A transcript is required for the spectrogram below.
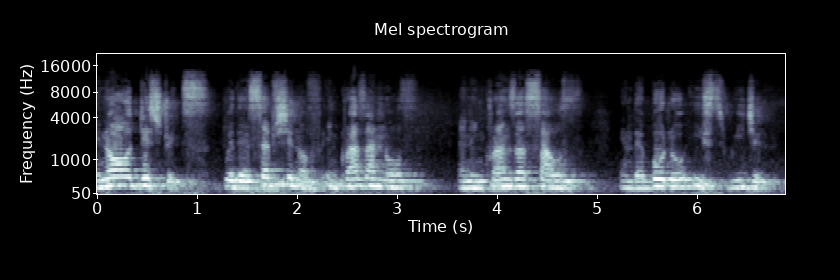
in all districts, with the exception of Nkoranza North and Nkoranza South in the Bono East region.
